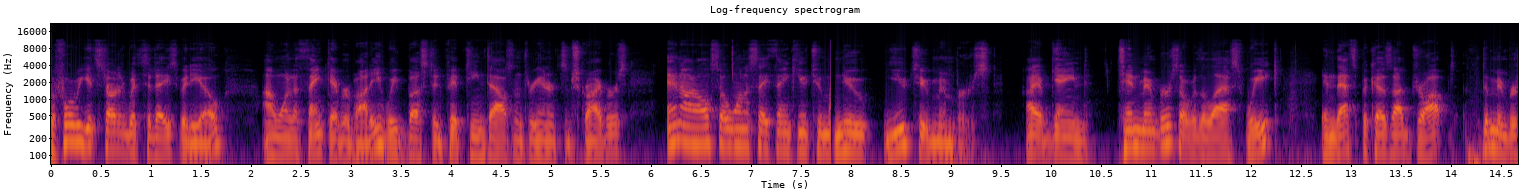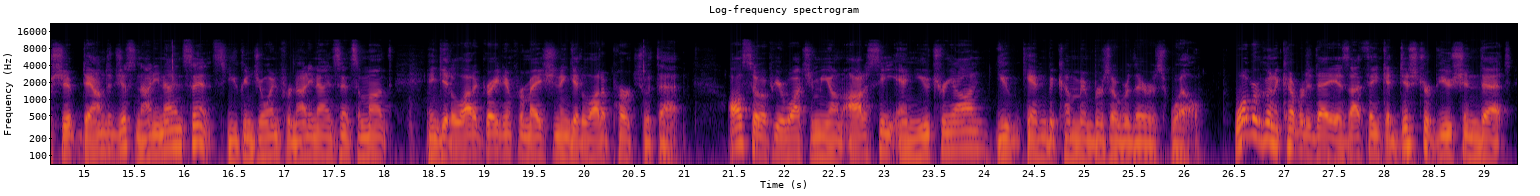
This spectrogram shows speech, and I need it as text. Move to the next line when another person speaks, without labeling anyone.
Before we get started with today's video, I want to thank everybody. We've busted 15,300 subscribers. And I also want to say thank you to my new YouTube members. I have gained 10 members over the last week, and that's because I've dropped the membership down to just 99 cents. You can join for 99 cents a month and get a lot of great information and get a lot of perks with that. Also, if you're watching me on Odysee and Utreon, you can become members over there as well. What we're going to cover today is, I think, a distribution that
